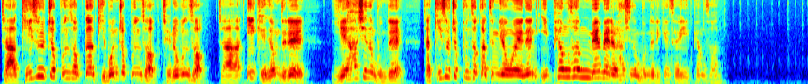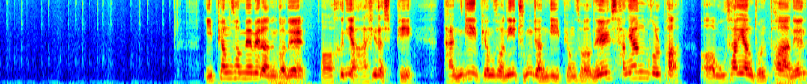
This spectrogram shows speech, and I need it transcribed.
자, 기술적 분석과 기본적 분석, 재료 분석. 자, 이 개념들을 이해하시는 분들. 자, 기술적 분석 같은 경우에는 이평선 매매를 하시는 분들이 계세요. 이평선. 이평선 매매라는 거는 어, 흔히 아시다시피 단기 이평선이 중장기 이평선을 상향 돌파 어, 우상향 돌파하는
